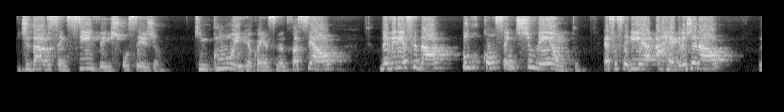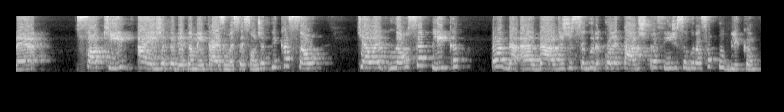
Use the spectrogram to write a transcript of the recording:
de dados sensíveis, ou seja, que inclui reconhecimento facial, deveria se dar por consentimento. Essa seria a regra geral, né? Só que a LGPD também traz uma exceção de aplicação que ela não se aplica para dados coletados para fins de segurança pública,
